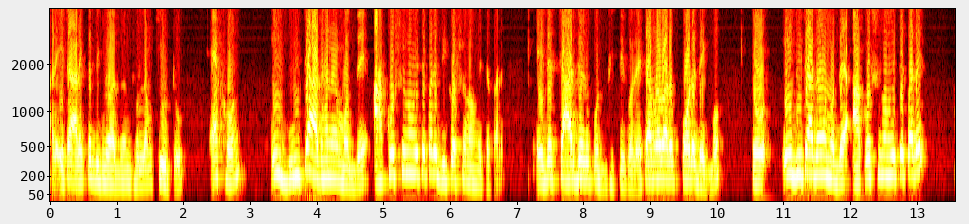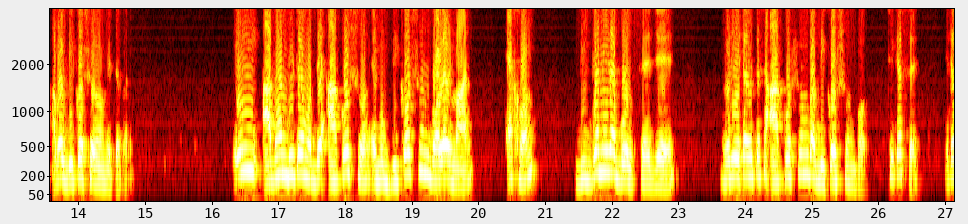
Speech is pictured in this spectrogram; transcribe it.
আর এটা আরেকটা বিন্দু আধান ধরলাম কিউ টু এখন এই দুইটা আধানের মধ্যে আকর্ষণও হইতে পারে, বিকর্ষণও হইতে পারে। এদের চার্জের উপর ভিত্তি করে। এটা আমরা আবার পরে দেখব। তো এই দুইটা আধানের মধ্যে আকর্ষণও হইতে পারে, আবার বিকর্ষণও হইতে পারে। এই আধান দুইটার মধ্যে আকর্ষণ এবং বিকর্ষণ বলের মান এখন বিজ্ঞানীরা বলছে যে, ধরি এটা হইতেছে আকর্ষণ বা বিকর্ষণ বল, ঠিক আছে? এটা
